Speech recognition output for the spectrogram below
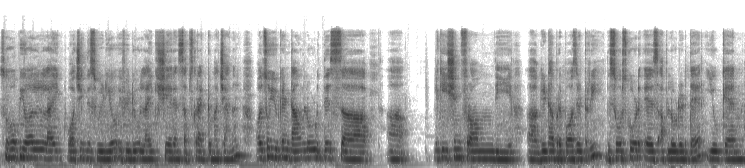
so hope you all liked watching this video. If you do like share and subscribe to my channel. Also you can download this uh, uh, application from the uh, github repository. The source code is uploaded there. You can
